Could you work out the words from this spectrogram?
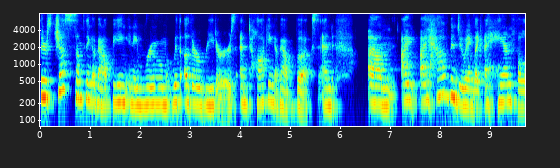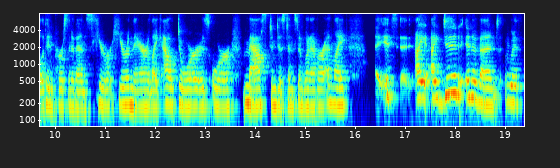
there's just something about being in a room with other readers and talking about books. And um, I I have been doing like a handful of in-person events here here and there, like outdoors or masked and distanced and whatever. And like it's I I did an event with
